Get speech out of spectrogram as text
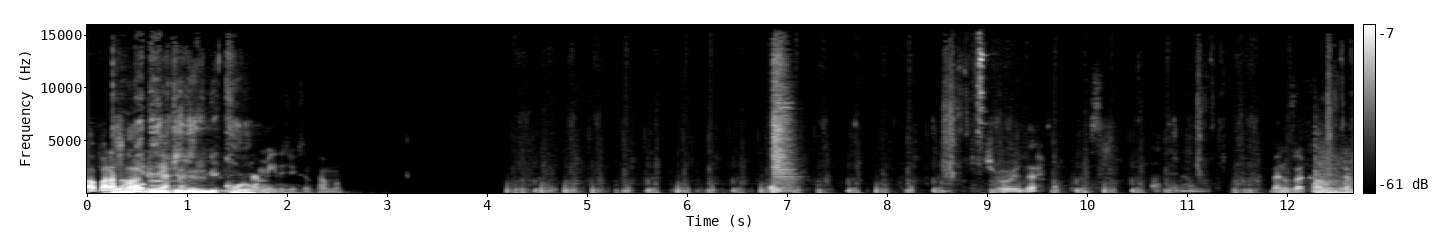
Aa bana Bomba sallıyor ya. bölgelerini koru. Sen mi gideceksin? Tamam. Şöyle. Ben uzak kaldım biraz.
